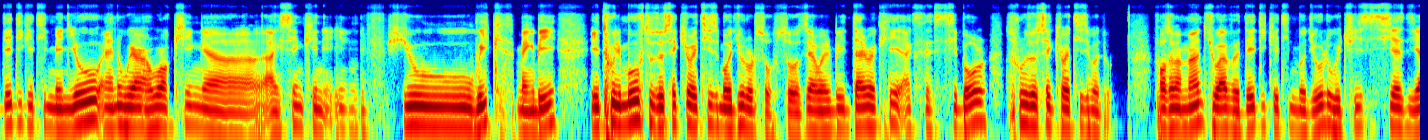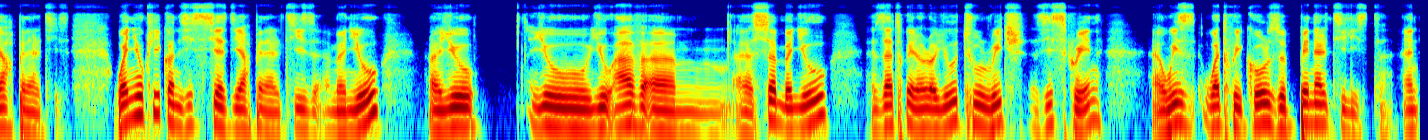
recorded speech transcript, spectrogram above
dedicated menu, and we are working, uh, I think, in, in few weeks, maybe, it will move to the securities module also. So there will be directly accessible through the securities module. For the moment, you have a dedicated module, which is CSDR penalties. When you click on this CSDR penalties menu, uh, you, you, you have um, a sub-menu that will allow you to reach this screen uh, with what we call the penalty list. And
